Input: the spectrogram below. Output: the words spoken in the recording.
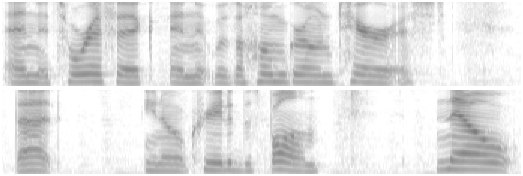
And it's horrific. And it was a homegrown terrorist that, you know, created this bomb. Now,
